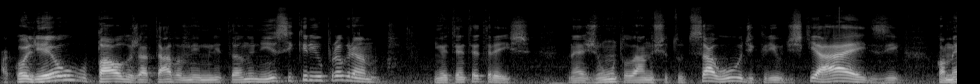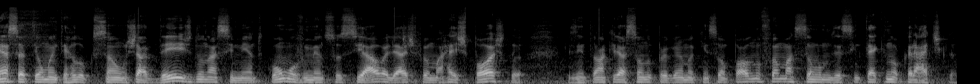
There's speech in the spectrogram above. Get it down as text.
acolheu, o Paulo já estava meio militando nisso e criou o programa, em 83. Né, junto lá no Instituto de Saúde, cria o Disque AIDS e começa a ter uma interlocução já desde o nascimento com o movimento social. Aliás, foi uma resposta. Dizer, então, a criação do programa aqui em São Paulo não foi uma ação, vamos dizer assim, tecnocrática.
